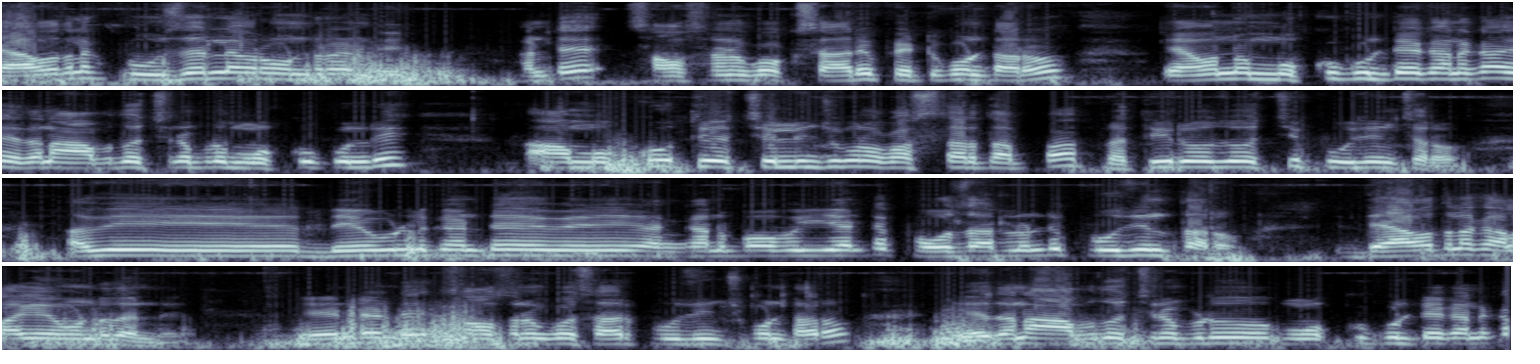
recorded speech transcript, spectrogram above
దేవతలకు పూజారులు ఎవరు ఉండరండి. అంటే సంవత్సరానికి ఒకసారి పెట్టుకుంటారు. ఏమన్నా మొక్కుకుంటే కనుక ఏదైనా ఆపద వచ్చినప్పుడు మొక్కుకుంది ఆ మొక్కు చెల్లించుకుని వస్తారు తప్ప ప్రతిరోజు వచ్చి పూజించరు. అవి దేవుళ్ళ కంటే వెంకన్న బాబు ఇవి అంటే పూజారులు ఉండి పూజింతారు. దేవతలకు అలాగే ఉండదండి. ఏంటంటే సంవత్సరానికి ఒకసారి పూజించుకుంటారు. ఏదైనా ఆపద వచ్చినప్పుడు మొక్కుకుంటే కనుక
